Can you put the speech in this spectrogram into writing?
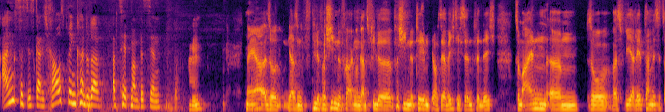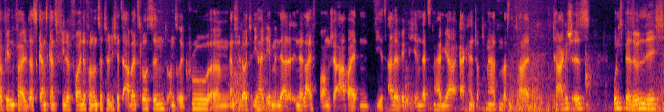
Angst, dass ihr es gar nicht rausbringen könnt? Oder erzählt mal ein bisschen. Mhm. Naja, also ja, sind viele verschiedene Fragen und ganz viele verschiedene Themen, die auch sehr wichtig sind, finde ich. Zum einen, ähm, so was wir erlebt haben, ist jetzt auf jeden Fall, dass ganz, ganz viele Freunde von uns natürlich jetzt arbeitslos sind. Unsere Crew, ähm, ganz viele Leute, die halt eben in der in der Live-Branche arbeiten, die jetzt alle wirklich im letzten halben Jahr gar keine Jobs mehr hatten, was total tragisch ist. Uns persönlich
